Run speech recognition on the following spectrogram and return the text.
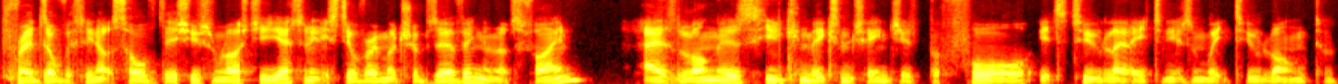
Fred's obviously not solved the issues from last year yet, and he's still very much observing, and that's fine as long as he can make some changes before it's too late and he doesn't wait too long to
